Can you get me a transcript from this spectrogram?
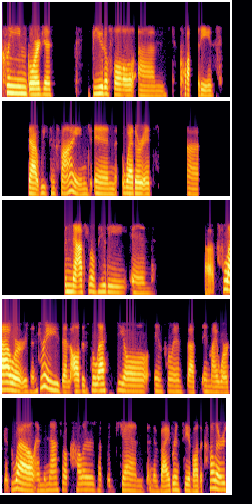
clean, gorgeous, beautiful um, qualities that we can find in whether it's uh, the natural beauty in uh, flowers and trees and all the celestial influence that's in my work as well, and the natural colors of the gems and the vibrancy of all the colors,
